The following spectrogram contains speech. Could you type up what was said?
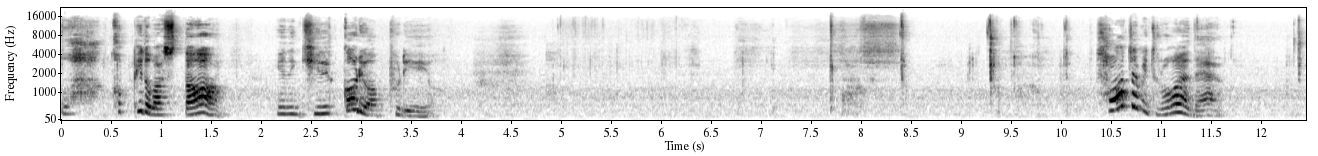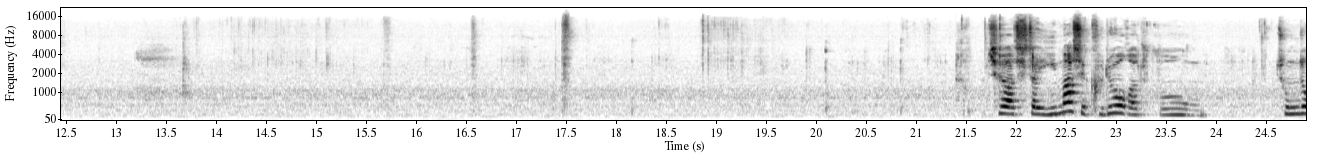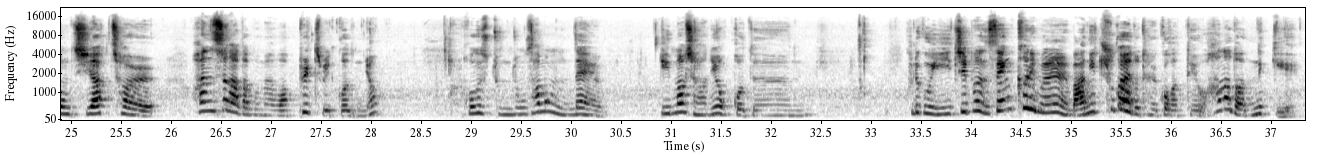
와 커피도 맛있다. 얘는 길거리 와플이에요. 사과잼이 들어가야 돼. 제가 진짜 이 맛이 그리워가지고 종종 지하철 환승하다 보면 와플집 있거든요. 거기서 종종 사 먹는데 이 맛이 아니었거든. 그리고 이 집은 생크림을 많이 추가해도 될 것 같아요. 하나도 안 느끼해.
